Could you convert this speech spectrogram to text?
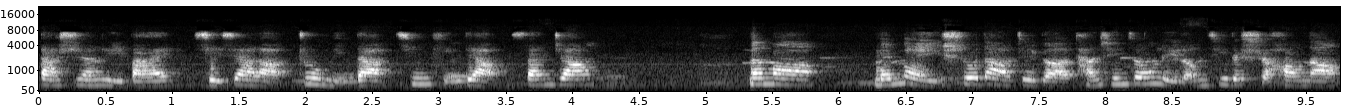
大诗人李白写下了著名的《清平调》三章。那么。每每说到这个唐玄宗李隆基的时候呢，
